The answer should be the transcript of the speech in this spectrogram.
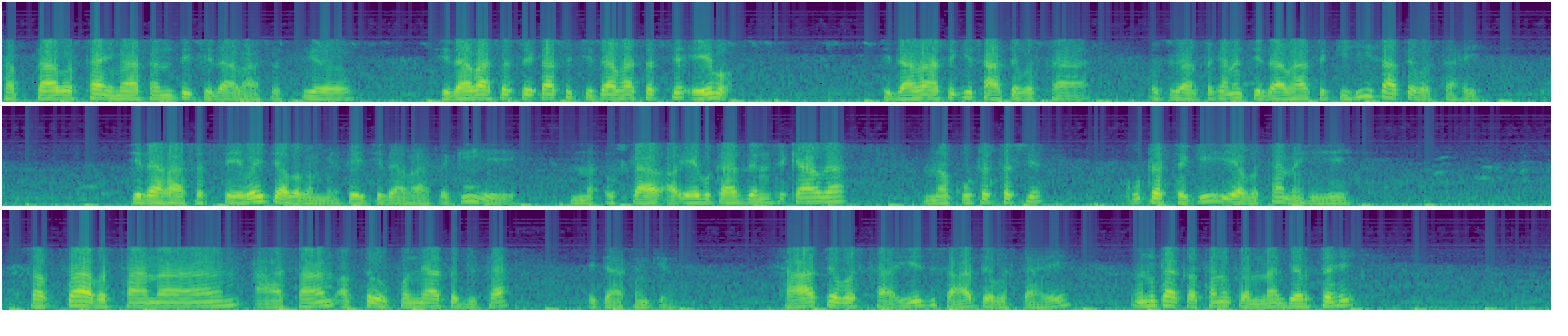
सप्तावस्था इमा संति चिदाभास चिदाभास से का चिदाभास एव। चिदाभास की सात अवस्था उसका अर्थ करना चिदाभास की ही सात अवस्था है। चिदाभास से वही अवगम्य थे चिदाभास की है। न, उसका एव का देने से क्या होगा? न कूटस्थ से कूटस्थ की ये अवस्था नहीं है। सप्ताह अवस्थान आसाम अत्र उपन्यास वृथा इत्याशंक्य सात अवस्था ये जो सात अवस्था है, उनका कथन करना व्यर्थ है।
